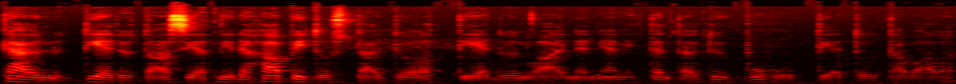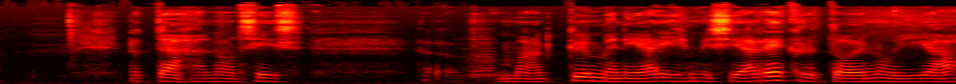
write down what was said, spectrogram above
käynyt tietyt asiat, niiden hapitus täytyy olla tietynlainen ja niiden täytyy puhua tietyllä tavalla. No tämähän on siis, mä oon kymmeniä ihmisiä rekrytoinut ja,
